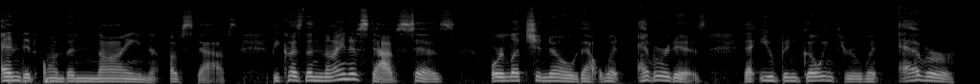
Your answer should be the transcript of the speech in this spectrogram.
ended on the Nine of Staves. Because the Nine of Staves says, or lets you know that whatever it is that you've been going through, whatever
